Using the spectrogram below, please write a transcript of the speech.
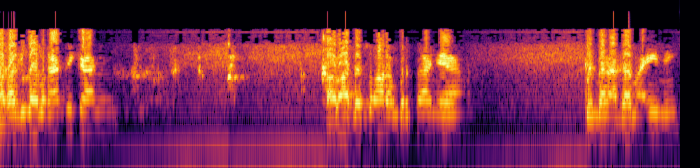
Maka kita perhatikan kalau ada seorang bertanya tentang agama ini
